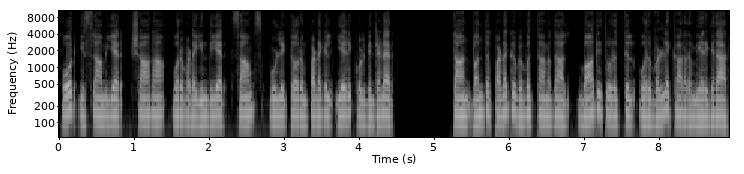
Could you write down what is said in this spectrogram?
ஓர் இஸ்லாமியர் ஷாரா ஒரு வட இந்தியர் சாம்ஸ் உள்ளிட்டோரும் படகில் ஏறிக்கொள்கின்றனர். தான் வந்த படகு விபத்தானதால் பாதி தூரத்தில் ஒரு வெள்ளைக்காரரும் ஏறுகிறார்.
